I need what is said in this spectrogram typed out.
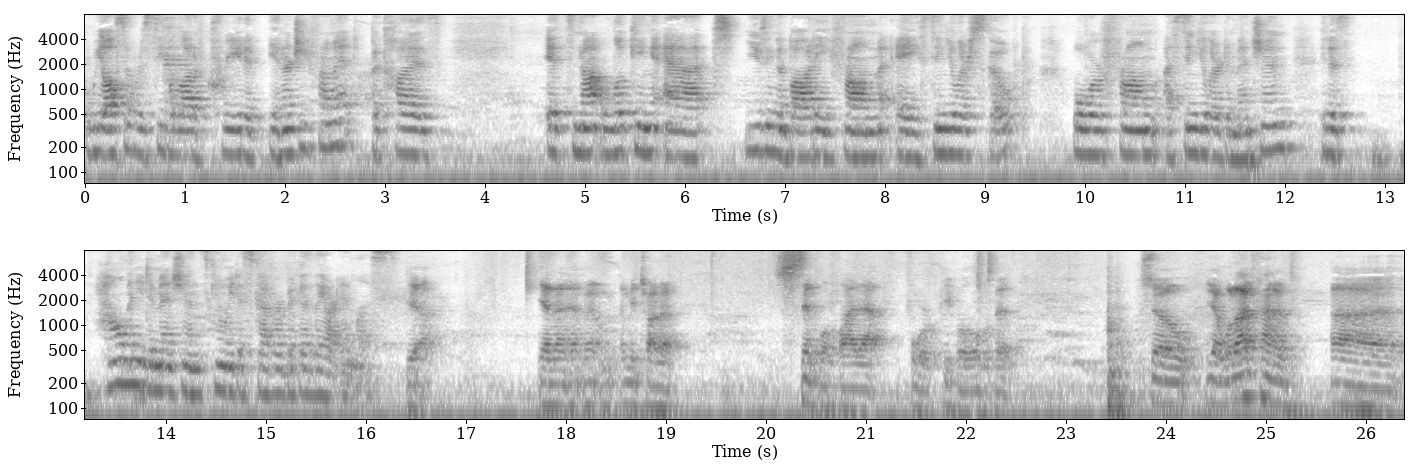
we also receive a lot of creative energy from it because it's not looking at using the body from a singular scope or from a singular dimension. It is how many dimensions can we discover because they are endless. Yeah. Yeah, me- let me try to simplify that for people a little bit. So, yeah, what I've kind of uh,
